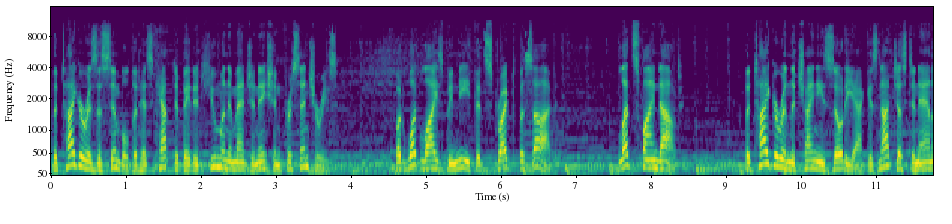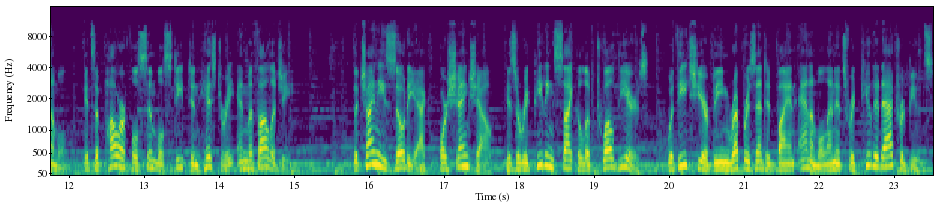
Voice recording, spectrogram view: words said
the tiger is a symbol that has captivated human imagination for centuries. But what lies beneath its striped facade? Let's find out. The tiger in the Chinese zodiac is not just an animal, it's a powerful symbol steeped in history and mythology. The Chinese zodiac, or Shengxiao, is a repeating cycle of 12 years, with each year being represented by an animal and its reputed attributes.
